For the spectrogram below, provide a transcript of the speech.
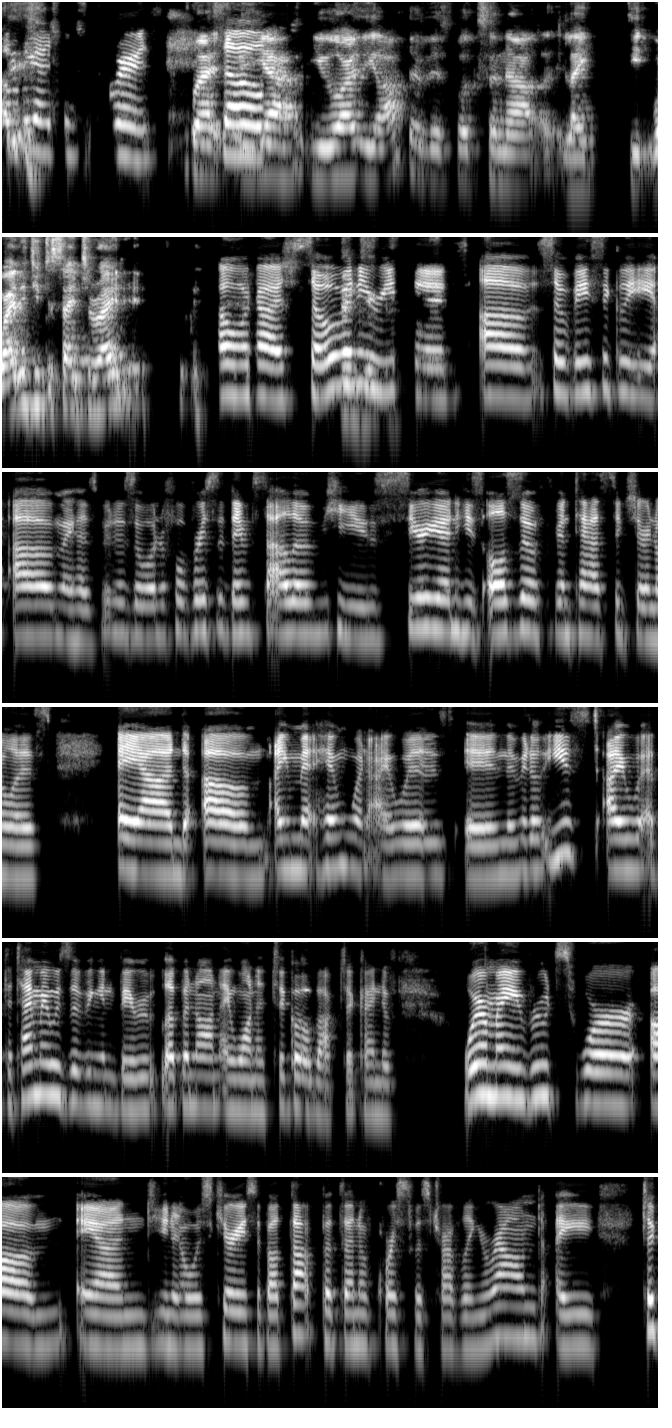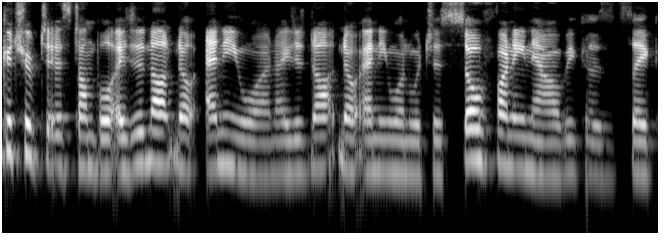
oh my gosh, of course. But so, yeah, you are the author of this book. So now, like, why did you decide to write it? oh my gosh, so many reasons. Um, so basically, uh, my husband is a wonderful person named Salam. He's Syrian. He's also a fantastic journalist. And um, I met him when I was in the Middle East. I at the time I was living in Beirut, Lebanon. I wanted to go back to kind of where my roots were um and you know was curious about that but then of course was traveling around. I took a trip to istanbul. I did not know anyone. I did not know anyone which is so funny now because it's like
